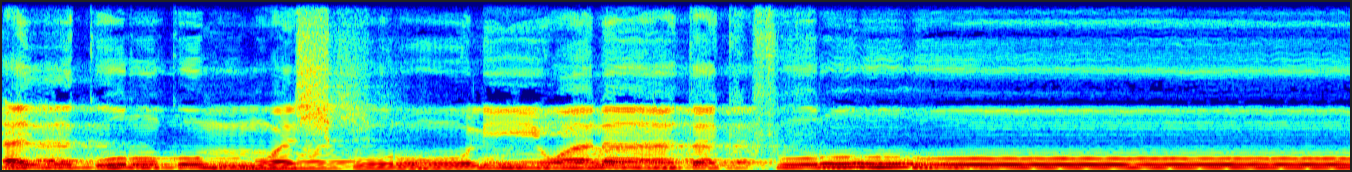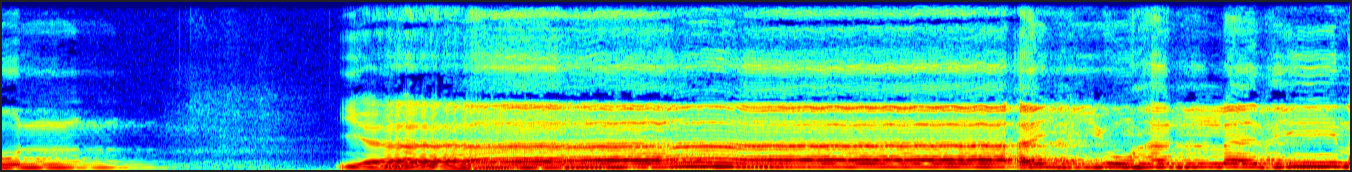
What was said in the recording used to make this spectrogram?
أذكركم واشكروا لي ولا تكفرون. يا أيها الذين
